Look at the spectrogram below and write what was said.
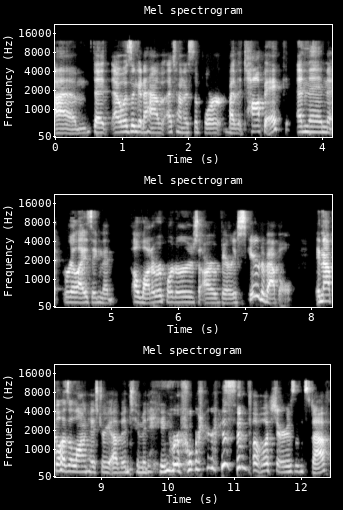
um that i wasn't going to have a ton of support by the topic and then realizing that a lot of reporters are very scared of apple and Apple has a long history of intimidating reporters and publishers and stuff.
